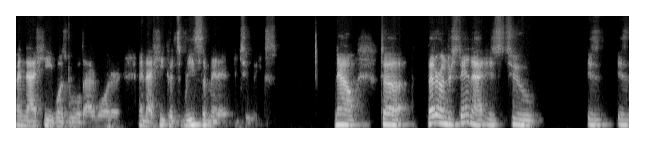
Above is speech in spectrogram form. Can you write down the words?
and that he was ruled out of order and that he could resubmit it in two weeks. Now, to better understand that is to, is, is,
